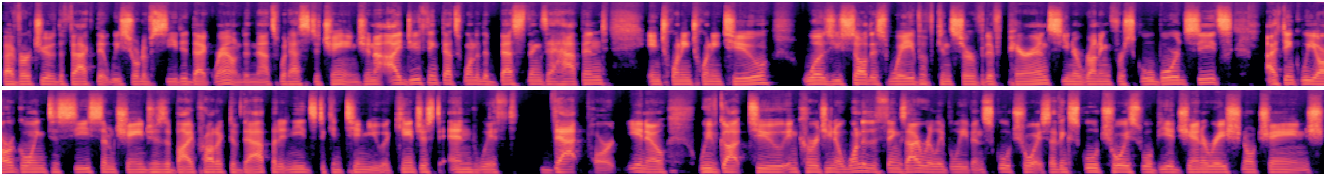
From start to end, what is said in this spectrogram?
by virtue of the fact that we sort of ceded that ground. And that's what has to change. And I do think that's one of the best things that happened in 2022 was you saw this wave of conservative parents, you know, running for school board seats. I think we are going to see some change as a byproduct of that, but it needs to continue. It can't just end with that part you know? We've got to encourage you know one of the things i really believe in school choice. I think school choice will be a generational change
